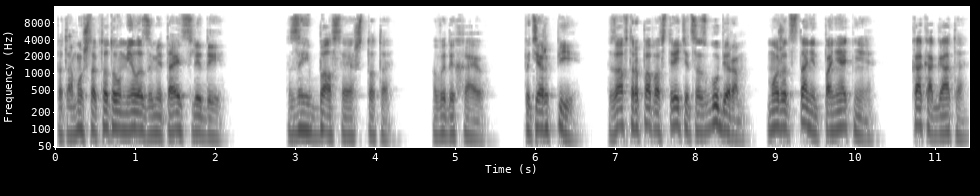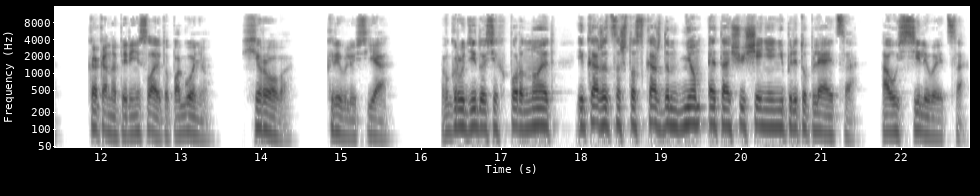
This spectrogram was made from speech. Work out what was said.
Потому что кто-то умело заметает следы. Заебался я что-то. Выдыхаю. Потерпи. Завтра папа встретится с Губером. Может, станет понятнее. Как Агата. Как она перенесла эту погоню. Херово. Кривлюсь я. В груди до сих пор ноет, и кажется, что с каждым днем это ощущение не притупляется, а усиливается.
